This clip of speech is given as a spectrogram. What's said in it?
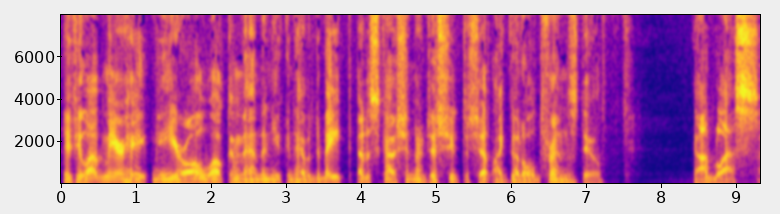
If you love me or hate me, you're all welcome in and you can have a debate, a discussion, or just shoot the shit like good old friends do. God bless.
